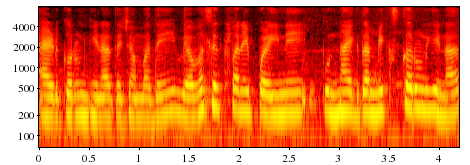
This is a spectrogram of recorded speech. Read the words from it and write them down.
ॲड करून घेणार त्याच्यामध्ये. व्यवस्थितपणे पळीने पुन्हा एकदा मिक्स करून घेणार.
